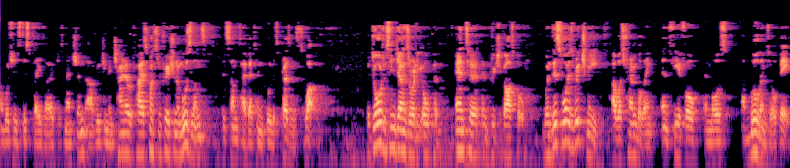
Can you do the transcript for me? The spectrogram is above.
uh, which is this place I just mentioned, a uh, region in China with highest concentration of Muslims and some Tibetan Buddhist presence as well. The door to Xinjiang is already open. Enter and preach the gospel. When this voice reached me, I was trembling and fearful and most unwilling to obey,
